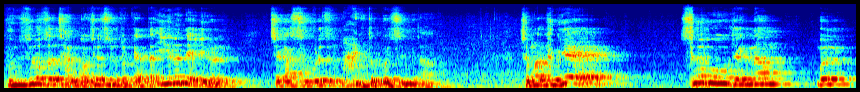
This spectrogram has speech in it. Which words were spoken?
군수로서 잘 모셨으면 좋겠다. 이런 얘기를 제가 서울에서 많이 듣고 있습니다. 정말 그게 서부 경남을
